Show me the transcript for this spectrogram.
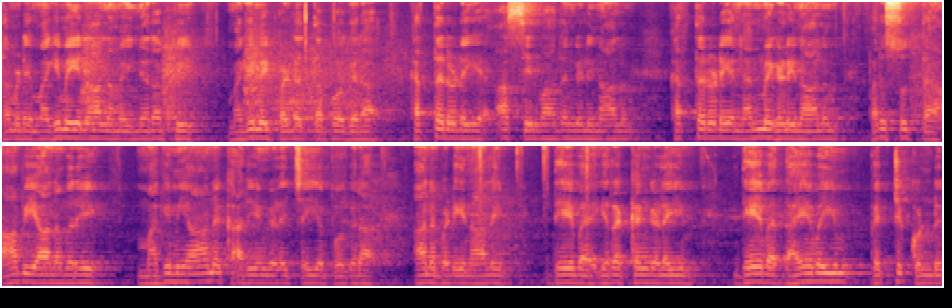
தம்முடைய மகிமையினால் நம்மை நிரப்பி மகிமைப்படுத்த போகிறார் கத்தருடைய ஆசீர்வாதங்களினாலும் கத்தருடைய நன்மைகளினாலும் பரிசுத்த ஆவியானவரே மகிமையான காரியங்களை செய்ய போகிறார். ஆனபடியினாலே தேவ இரக்கங்களையும் தேவ தயவையும் பெற்றுக்கொண்டு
